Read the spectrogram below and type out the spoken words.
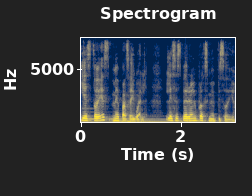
Y esto es Me pasa igual. Les espero en el próximo episodio.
